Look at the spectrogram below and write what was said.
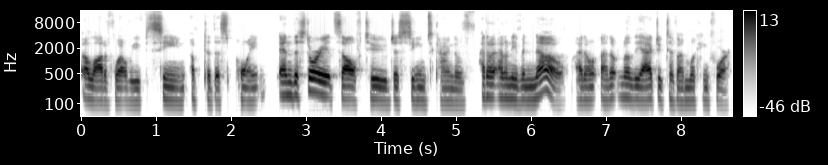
a lot of what we've seen up to this point. And the story itself too just seems kind of i don't i don't even know. I don't i don't know the adjective i'm looking for.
